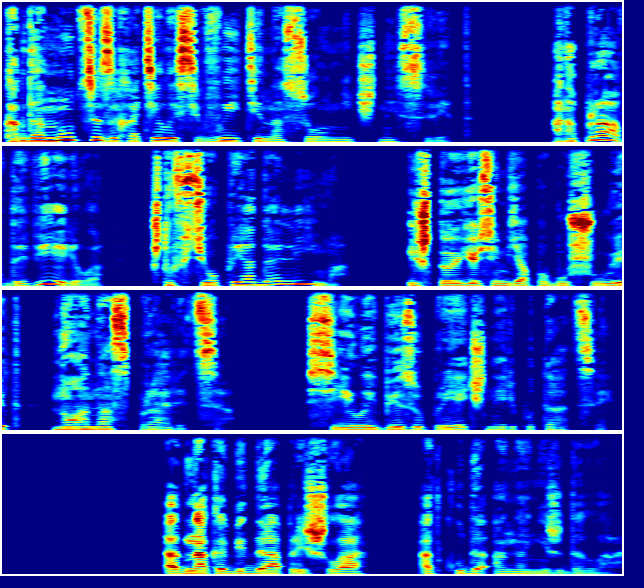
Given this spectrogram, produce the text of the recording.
когда Нуце захотелось выйти на солнечный свет — она правда верила, что все преодолимо, и что ее семья побушует, но она справится силой безупречной репутации. Однако беда пришла, откуда она не ждала.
